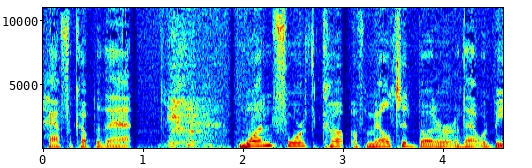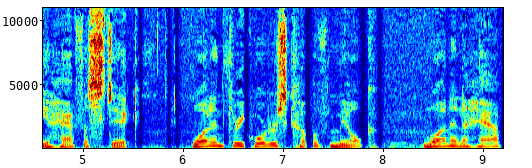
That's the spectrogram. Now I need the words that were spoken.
half a cup of that, one fourth cup of melted butter, or that would be half a stick, one and three quarters cup of milk, one and a half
